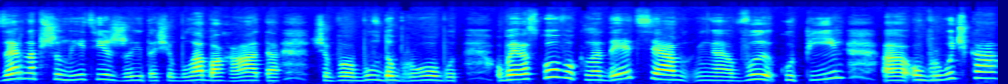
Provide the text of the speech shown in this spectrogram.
зерна пшениці жита, щоб була багата, щоб був добробут. Обов'язково кладеться в купіль е, обручка,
